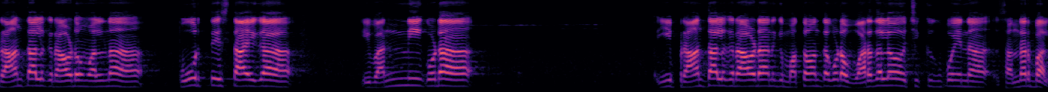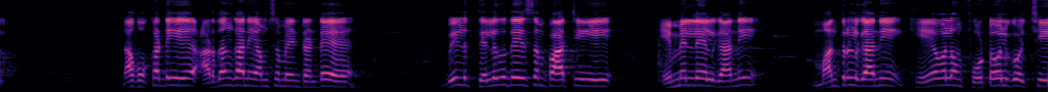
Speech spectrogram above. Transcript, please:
ప్రాంతాలకు రావడం వలన పూర్తి స్థాయిగా ఇవన్నీ కూడా ఈ ప్రాంతాలకు రావడానికి మొత్తం అంతా కూడా వరదలో చిక్కుకుపోయిన సందర్భాలు. నాకు ఒక్కటి అర్థం కాని అంశం ఏంటంటే వీళ్ళు తెలుగుదేశం పార్టీ ఎమ్మెల్యేలు కానీ మంత్రులు కానీ కేవలం ఫోటోలకు వచ్చి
